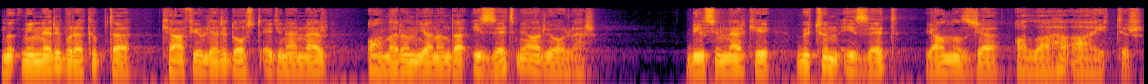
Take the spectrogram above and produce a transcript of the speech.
Müminleri bırakıp da kafirleri dost edinenler onların yanında izzet mi arıyorlar? Bilsinler ki bütün izzet yalnızca Allah'a aittir.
